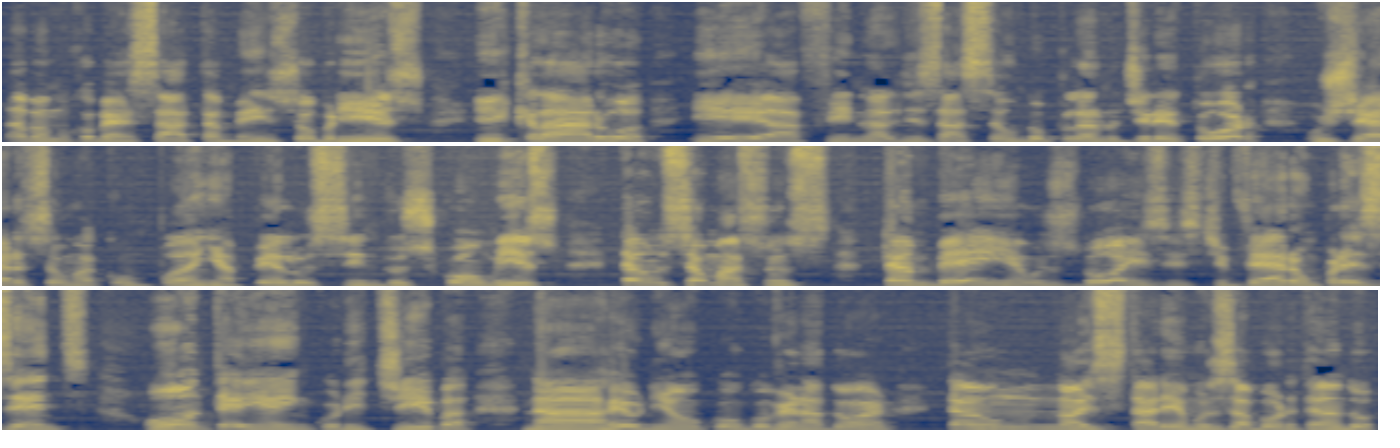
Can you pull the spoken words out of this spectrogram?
Nós vamos conversar também sobre isso e, claro, e a finalização do plano diretor. O Gerson acompanha pelo Sindos com isso. Então, são assuntos também, os dois estiveram presentes ontem em Curitiba, na reunião com o governador. Então, nós estaremos abordando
